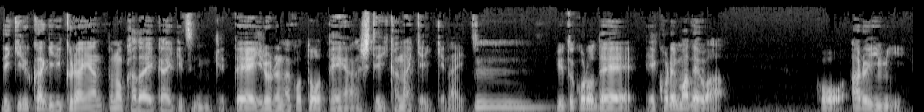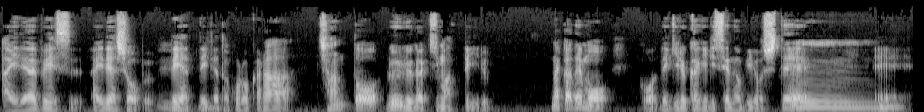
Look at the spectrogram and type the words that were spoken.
できる限りクライアントの課題解決に向けていろいろなことを提案していかなきゃいけないと。いうところで、これまでは、こう、ある意味、アイデアベース、アイデア勝負でやっていたところから、ちゃんとルールが決まっている。中でも、こう、できる限り背伸びをして、え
